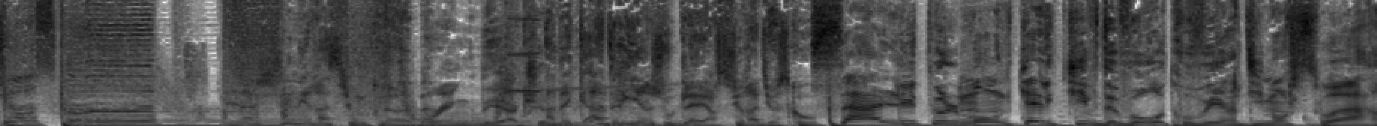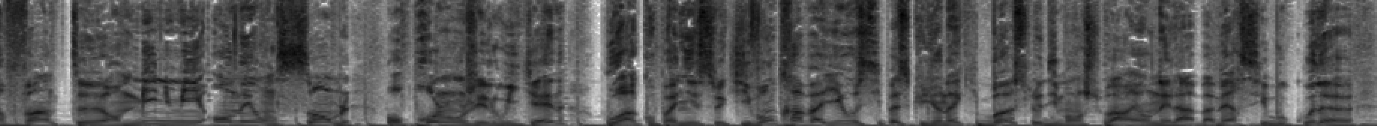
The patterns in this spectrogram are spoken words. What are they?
Just school. La Génération Club. Avec Adrien Jougler sur Radioscope. Salut tout le monde, quel kiff de vous retrouver un dimanche soir, 20h, minuit, on est ensemble pour prolonger le week-end, pour accompagner ceux qui vont travailler aussi parce qu'il y en a qui bossent le dimanche soir et on est là. Bah merci beaucoup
